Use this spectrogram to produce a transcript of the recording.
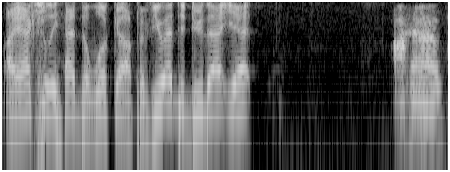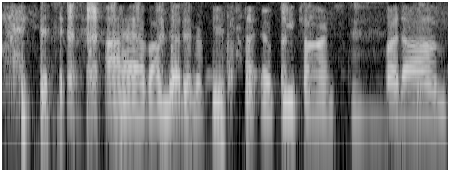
I actually had to look up. Have you had to do that yet? I have, I have. I've done it a few a few times, but um,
